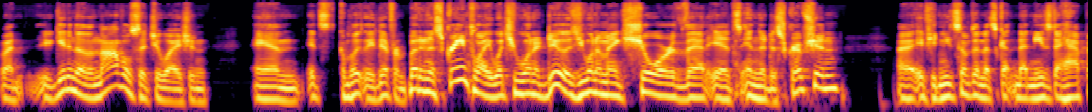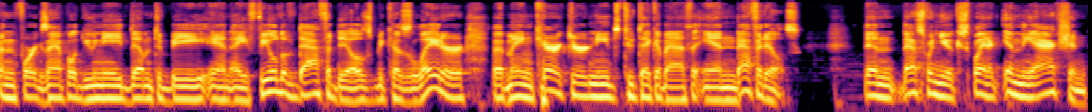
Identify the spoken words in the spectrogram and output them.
But you get into the novel situation, and it's completely different. But in a screenplay, what you want to do is you want to make sure that it's in the description. Uh, if you need something that's got, that needs to happen, for example, you need them to be in a field of daffodils because later the main character needs to take a bath in daffodils then that's when you explain it in the action.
